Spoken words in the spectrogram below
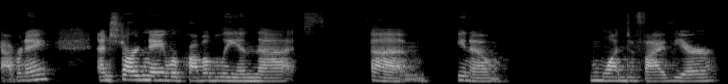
Cabernet, and Chardonnay we're probably in that, um, you know, one to five year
